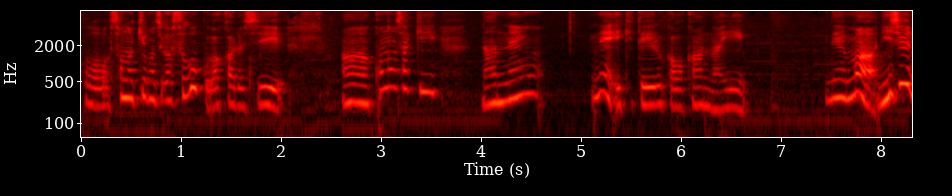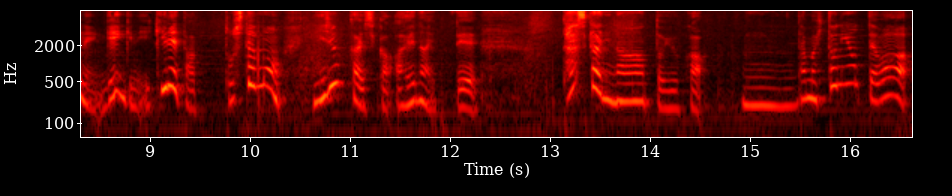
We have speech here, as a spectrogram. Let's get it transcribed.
こうその気持ちがすごくわかるしあこの先何年ね生きているか分かんない。でまあ20年元気に生きれたとしても20回しか会えないって確かになというか。うん。多分人によっては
